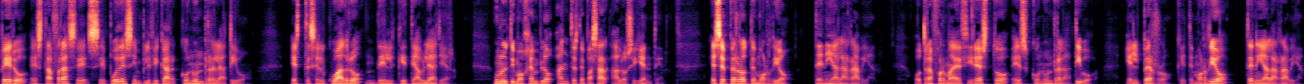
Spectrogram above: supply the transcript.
Pero esta frase se puede simplificar con un relativo. Este es el cuadro del que te hablé ayer. Un último ejemplo antes de pasar a lo siguiente. Ese perro te mordió, tenía la rabia. Otra forma de decir esto es con un relativo. El perro que te mordió tenía la rabia.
